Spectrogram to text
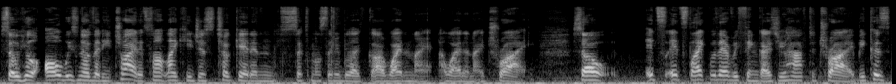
So he'll always know that he tried. It's not like he just took it and six months later be like god why didn't i why didn't i try? So it's it's like with everything guys you have to try because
